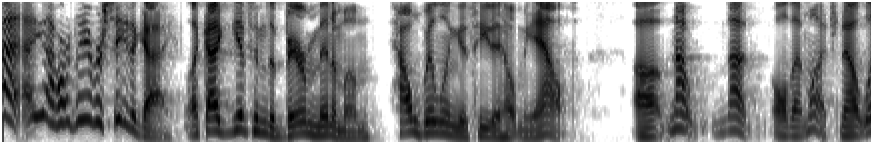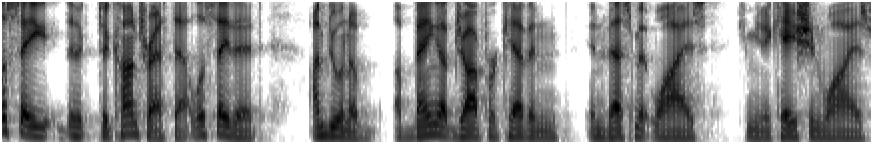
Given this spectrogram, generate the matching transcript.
I, I hardly ever see the guy. Like I give him the bare minimum. How willing is he to help me out? Uh, not not all that much. Now, let's say to, to contrast that, let's say that I'm doing a, a bang up job for Kevin, investment wise, communication wise.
